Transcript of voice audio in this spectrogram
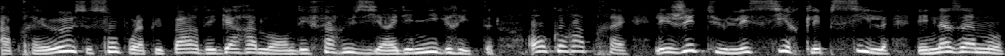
Après eux, ce sont pour la plupart des Garamans, des Pharusiens et des Nigrites. Encore après, les Gétules, les Sirtes, les Psylles, les Nazamons,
